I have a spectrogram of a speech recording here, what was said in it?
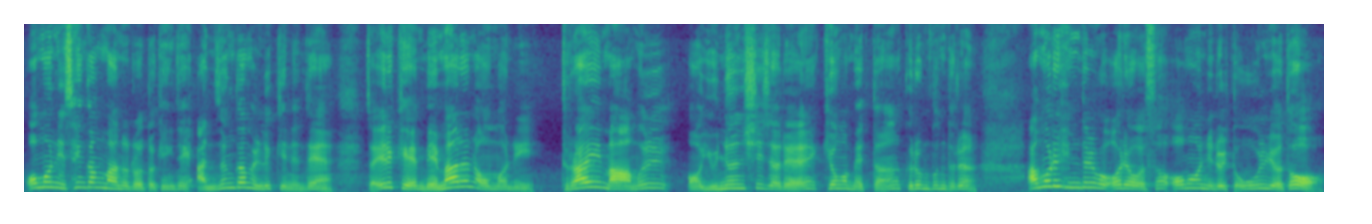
어머니 생각만으로도 굉장히 안정감을 느끼는데 자 이렇게 메마른 어머니 드라이 마음을 어, 유년 시절에 경험했던 그런 분들은 아무리 힘들고 어려워서 어머니를 떠올려도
